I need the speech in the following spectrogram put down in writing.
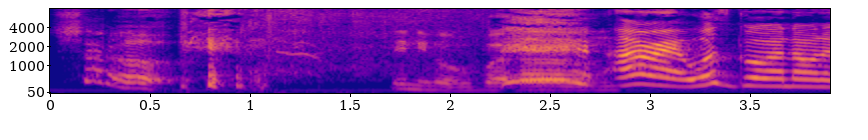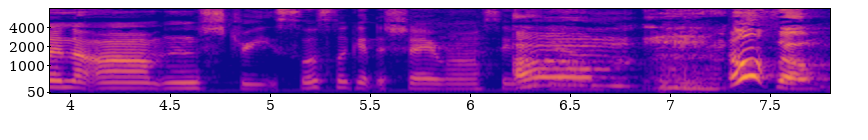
Shut up. Anywho, but um, All right, what's going on in the um in the streets? Let's look at the shade room. See what we got. um, so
